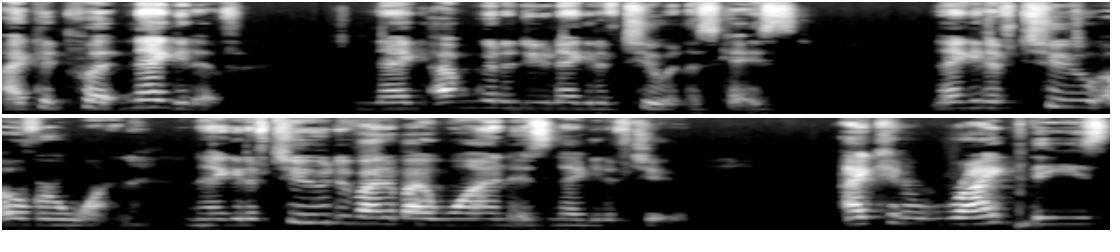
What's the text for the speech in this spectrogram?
I could put negative. Neg I'm going to do negative 2 in this case. Negative 2 over 1. Negative 2 divided by 1 is negative 2. I can write these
